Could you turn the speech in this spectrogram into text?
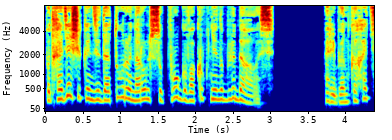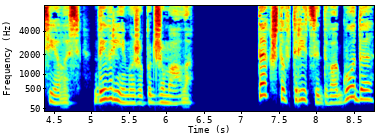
Подходящей кандидатуры на роль супруга вокруг не наблюдалось. А ребенка хотелось, да и время уже поджимало. Так что в 32 года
